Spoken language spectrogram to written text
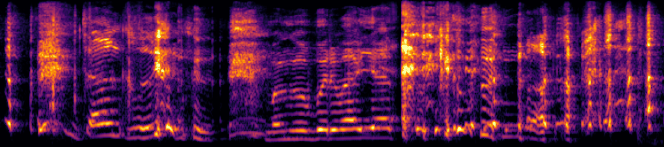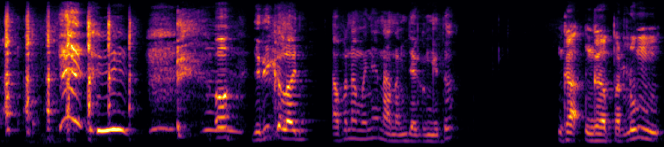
Cangkul yang mengubur mayat. oh, jadi kalau apa namanya nanam jagung itu? nggak nggak perlu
